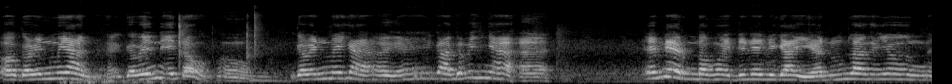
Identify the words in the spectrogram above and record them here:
O, gawin mo yan. Eh, Gawin ito. O, gawin mo ka. Eh, gagawin niya. Eh, meron ako ibinibigay. Ganun lang yun.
